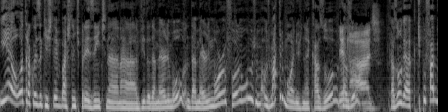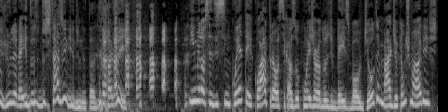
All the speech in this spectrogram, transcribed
E é outra coisa que esteve bastante presente na, na vida da Marilyn, Monroe, da Marilyn Monroe foram os, os matrimônios, né? Casou, casou, Verdade. casou um cara, tipo o Fábio Júnior aí dos, dos Estados Unidos, né? Tá quase aí. em 1954, ela se casou com o ex-jogador de beisebol Joe DiMaggio, que é um dos maiores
